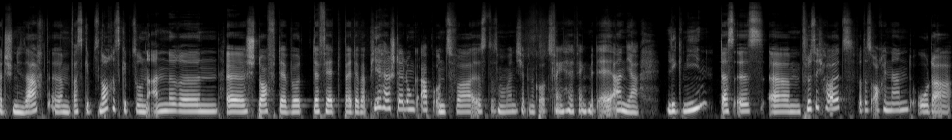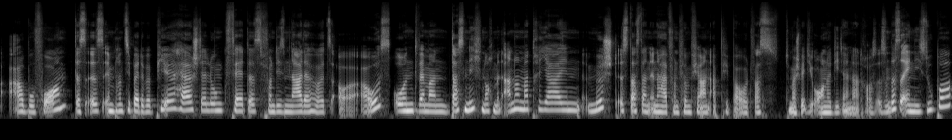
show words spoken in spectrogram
Hatte ich schon gesagt. Ähm, was gibt's noch? Es gibt so einen anderen äh, Stoff, der wird, der fällt bei der Papierherstellung ab. Und zwar ist das, Moment, ich habe eine kurz, fängt, fängt mit L an, ja. Lignin, das ist ähm, Flüssigholz, wird das auch genannt, oder Arboform. Das ist im Prinzip bei der Papierherstellung fällt das von diesem Nadelholz au- aus. Und wenn man das nicht noch mit anderen Materialien mischt, ist das dann innerhalb von fünf Jahren abgebaut, was zum Beispiel die Orne, die dann da draus ist. Und das ist eigentlich super,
